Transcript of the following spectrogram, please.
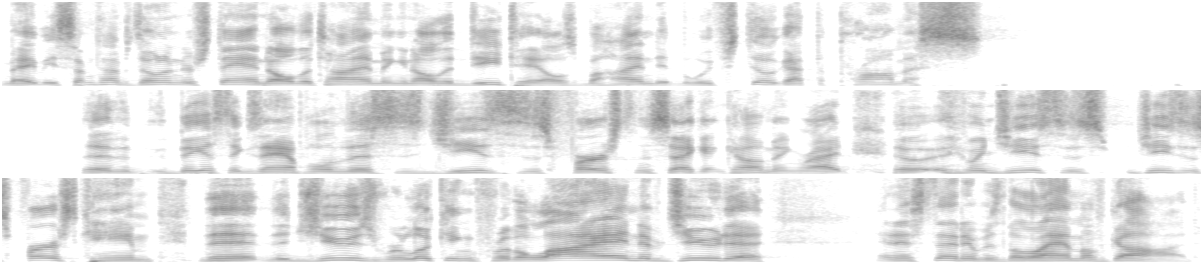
maybe sometimes don't understand all the timing and all the details behind it, but we've still got the promise the, biggest example of this is Jesus' first and second coming, right? Uh, when Jesus, Jesus first came, the, the Jews were looking for the Lion of Judah, and instead it was the Lamb of God.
